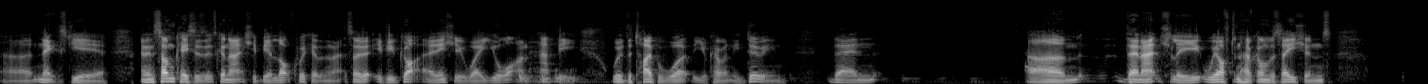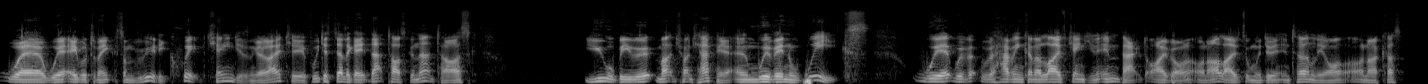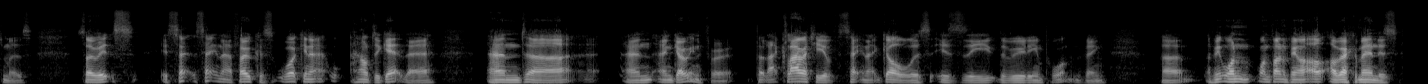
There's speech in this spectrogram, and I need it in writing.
uh, next year, and in some cases, it's going to actually be a lot quicker than that. So if you've got an issue where you're unhappy with the type of work that you're currently doing, then um, then actually we often have conversations where we're able to make some really quick changes and go, actually, if we just delegate that task and that task, you will be much, much happier. And within weeks, we're, we're, we're having kind of life changing impact either on, on, our lives when we're doing it internally or on our customers. So it's, it's setting that focus, working out how to get there and, uh, and, and going for it. But that clarity of setting that goal is, is the, the really important thing. Uh, I think one, one final thing I'll, I'll recommend is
